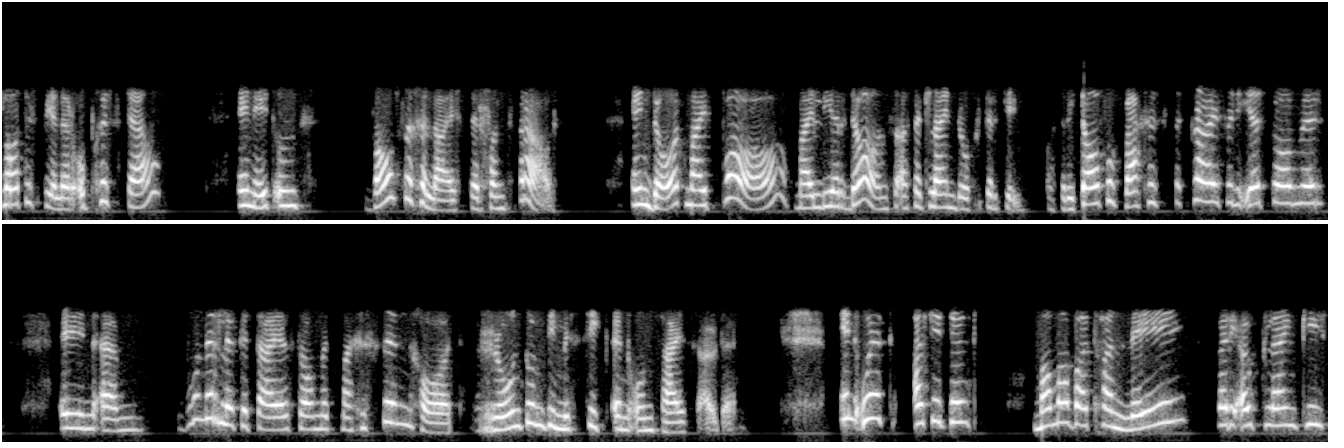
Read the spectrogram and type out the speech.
platespeler opgestel en het ons walse geluister van Strauss. En daar het my pa my leer dans as 'n klein dogtertjie. Ons het die tafel weggeskryf in die eetkamer en ehm um, wonderlike tye saam met my gesin gehad rondom die musiek in ons huishouding. En ook as jy dink mamma wat gaan lê by die ou kleintjies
